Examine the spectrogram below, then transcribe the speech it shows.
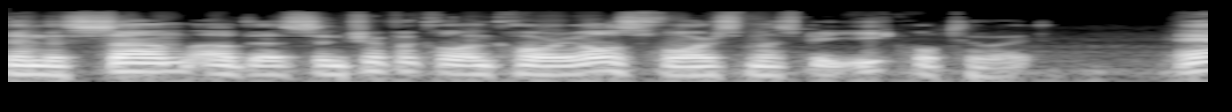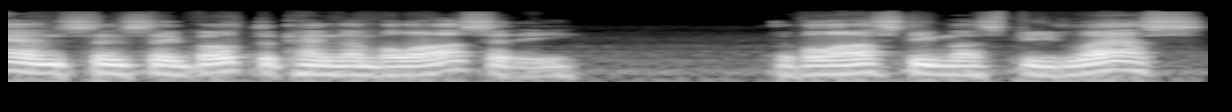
then the sum of the centrifugal and Coriolis force must be equal to it. And since they both depend on velocity, the velocity must be less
